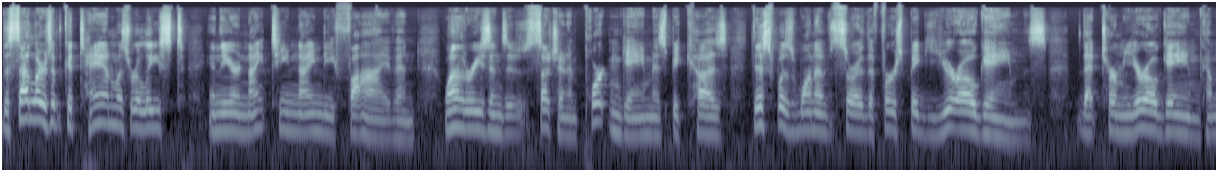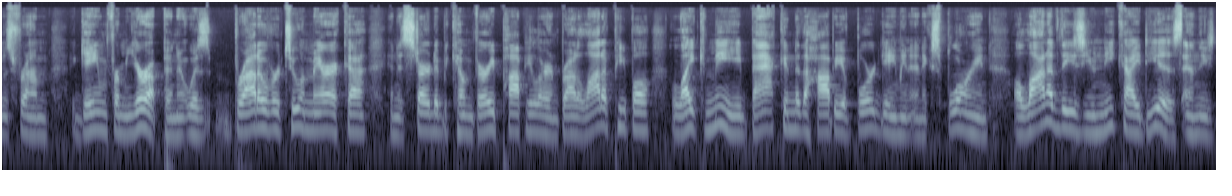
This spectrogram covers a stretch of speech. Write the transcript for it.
The Settlers of Catan was released in the year 1995, and one of the reasons it was such an important game is because this was one of sort of the first big Euro games that term Euro game comes from a game from Europe, and it was brought over to America, and it started to become very popular and brought a lot of people like me back into the hobby of board gaming and exploring a lot of these unique ideas and these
